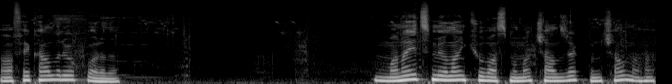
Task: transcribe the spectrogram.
AFK'ları yok bu arada. Mana etmiyor lan Q basmama. Çalacak bunu. Çalma ha.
